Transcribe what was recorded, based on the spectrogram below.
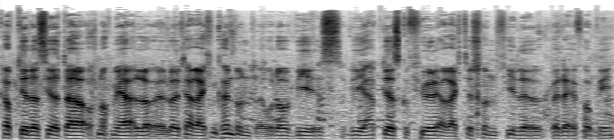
Glaubt ihr, dass ihr da auch noch mehr Leute erreichen könnt? Und, oder wie, ist, wie habt ihr das Gefühl, erreicht ihr schon viele bei der LVB?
